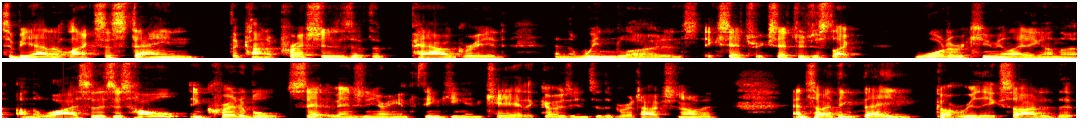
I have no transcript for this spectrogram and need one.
to be able to like sustain the kind of pressures of the power grid and the wind load and et cetera, et cetera, just like water accumulating on the on the wires. So there's this whole incredible set of engineering and thinking and care that goes into the production of it. And so I think they got really excited that,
